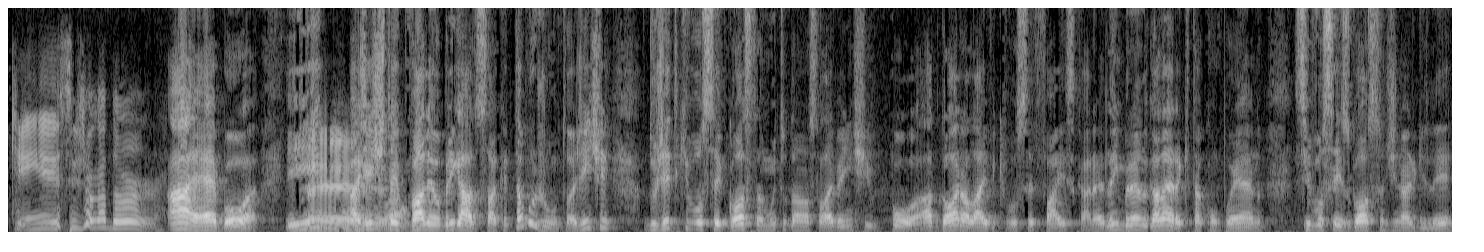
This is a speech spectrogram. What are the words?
Quem é esse jogador? Ah, é, boa. E É. a gente teve. Valeu, obrigado, Saka. Tamo junto. A gente, do jeito que você gosta muito da nossa live, a gente, pô, adora a live que você faz, cara. Lembrando, galera que tá acompanhando, se vocês gostam de narguilé,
